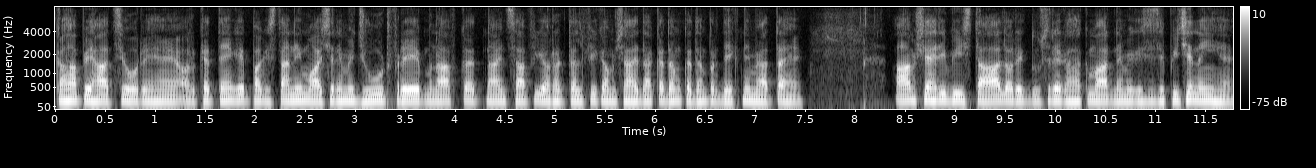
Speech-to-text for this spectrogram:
کہاں پہ حادثے ہو رہے ہیں اور کہتے ہیں کہ پاکستانی معاشرے میں جھوٹ، فریب، منافقت، ناانصافی اور حق تلفی کا مشاہدہ قدم قدم پر دیکھنے میں آتا ہے۔ عام شہری بھی استعال اور ایک دوسرے کا حق مارنے میں کسی سے پیچھے نہیں ہیں۔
